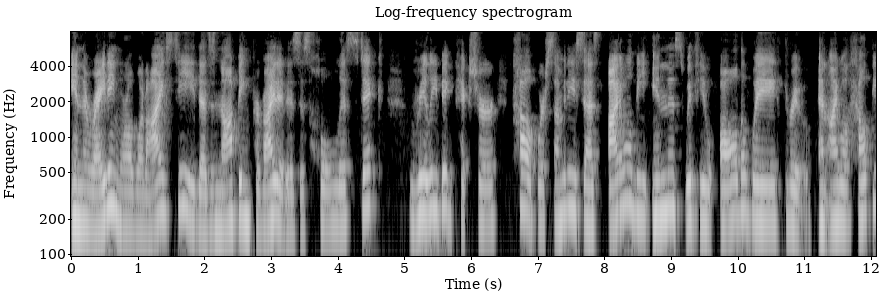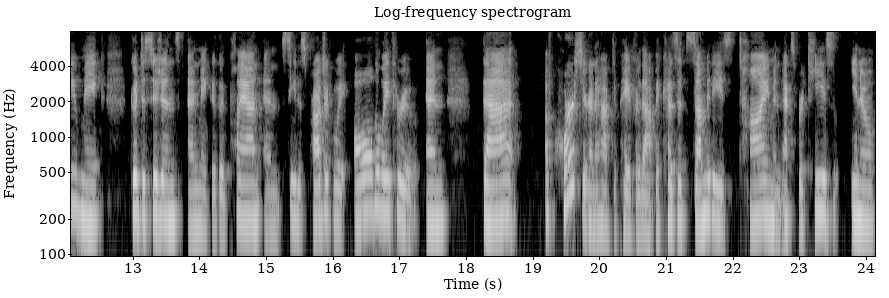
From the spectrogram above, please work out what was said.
in the writing world, what I see that is not being provided is this holistic, really big picture help where somebody says, I will be in this with you all the way through, and I will help you make good decisions and make a good plan and see this project way all the way through. And that of course you're going to have to pay for that because it's somebody's time and expertise. You know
